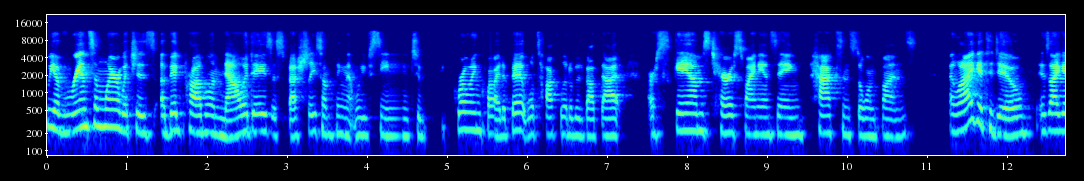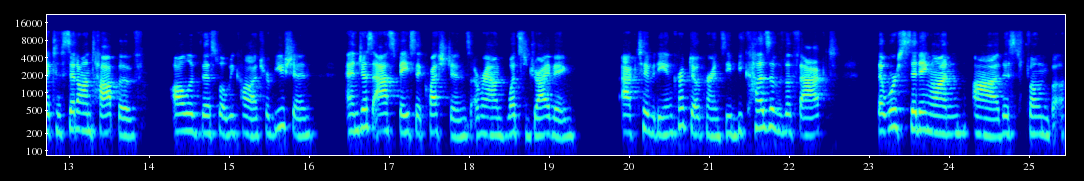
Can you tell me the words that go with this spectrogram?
We have ransomware which is a big problem nowadays especially something that we've seen to be growing quite a bit. We'll talk a little bit about that. Our scams terrorist financing hacks and stolen funds. And what i get to do is i get to sit on top of all of this what we call attribution and just ask basic questions around what's driving activity in cryptocurrency because of the fact that we're sitting on uh, this phone book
